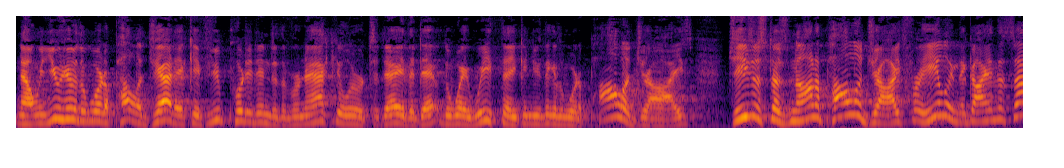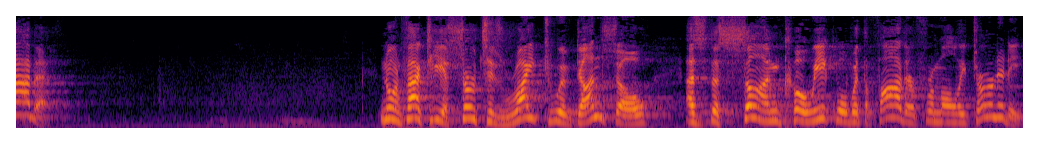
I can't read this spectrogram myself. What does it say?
Now, when you hear the word apologetic, if you put it into the vernacular today, the, the way we think, and you think of the word apologize, Jesus does not apologize for healing the guy in the Sabbath. No, in fact, he asserts his right to have done so as the Son co equal with the Father from all eternity.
